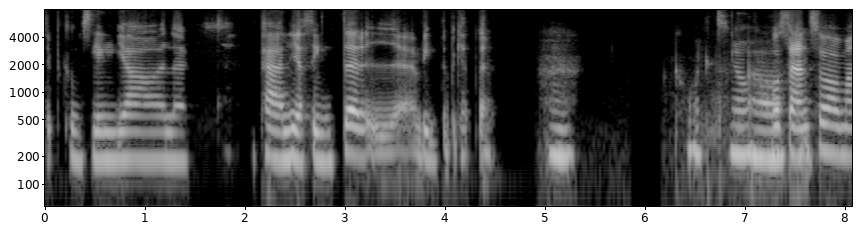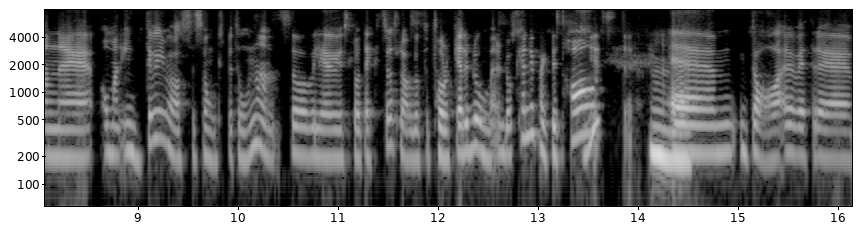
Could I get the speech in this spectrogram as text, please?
typ kungslilja eller pärlhyacinter i eh, vinterbuketter. Mm. Coolt. Ja. Och sen så om man, eh, om man inte vill vara säsongsbetonad så vill jag ju slå ett extra slag för torkade blommor. Då kan du faktiskt ha Just det. Mm. eh, dag, eller vet det,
